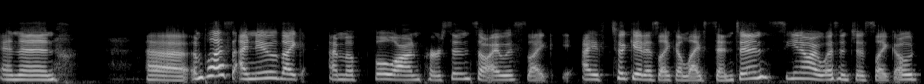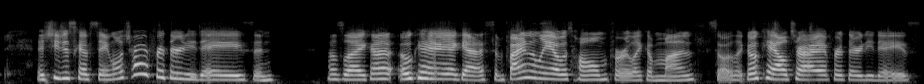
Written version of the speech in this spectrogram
And then, uh, and plus, I knew like I'm a full on person. So I was like, I took it as like a life sentence. You know, I wasn't just like, oh, and she just kept saying, well, try it for 30 days. And I was like, uh, okay, I guess. And finally, I was home for like a month. So I was like, okay, I'll try it for 30 days.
